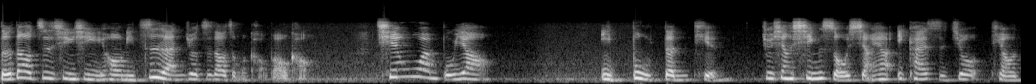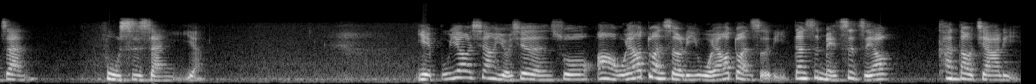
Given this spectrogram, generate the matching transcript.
得到自信心以后，你自然就知道怎么考高考。千万不要一步登天，就像新手想要一开始就挑战。富士山一样，也不要像有些人说啊，我要断舍离，我要断舍离。但是每次只要看到家里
